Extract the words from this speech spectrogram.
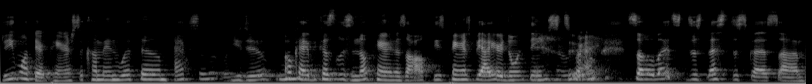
Do you want their parents to come in with them? Absolutely. You do? Mhm. Okay, because listen, no parent is off. These parents be out here doing things too. Right. So let's just let's discuss um,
